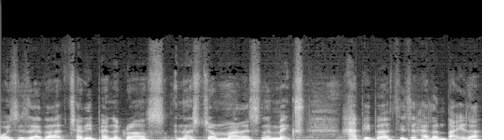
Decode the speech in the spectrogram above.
voices ever, Teddy Pendergrass, and that's John Morales in the mix. Happy birthday to Helen Baylor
